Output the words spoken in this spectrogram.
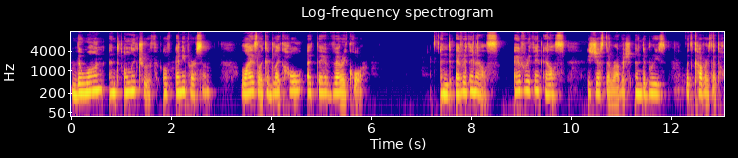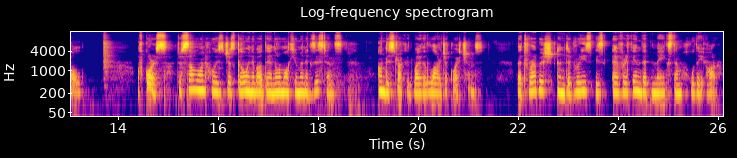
The one and only truth of any person lies like a black hole at their very core. And everything else, everything else is just the rubbish and debris that covers that hole. Of course, to someone who is just going about their normal human existence, undistracted by the larger questions, that rubbish and debris is everything that makes them who they are.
